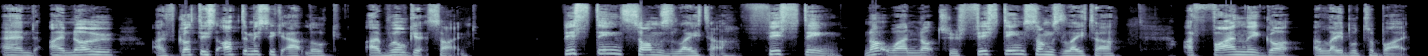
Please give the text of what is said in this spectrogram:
And I know I've got this optimistic outlook. I will get signed. 15 songs later, 15, not one, not two, 15 songs later, I finally got a label to bite.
